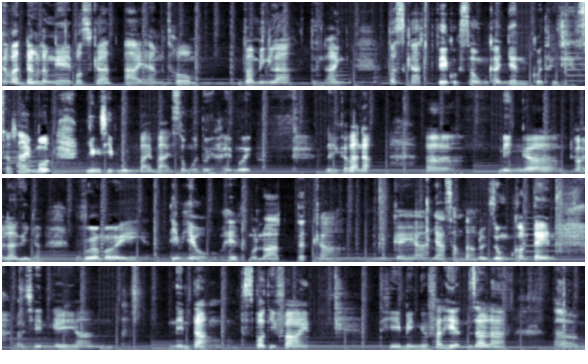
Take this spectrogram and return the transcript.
Các bạn đang lắng nghe podcast I am Tom và mình là Tuấn Anh. Podcast về cuộc sống cá nhân của thanh niên sắp 21 nhưng chỉ muốn mãi mãi sống ở tuổi 20. Đấy các bạn ạ. À, mình uh, gọi là gì nhỉ? Vừa mới tìm hiểu hết một loạt tất cả những cái uh, nhà sáng tạo nội dung content ở trên cái uh, nền tảng Spotify thì mình phát hiện ra là uh,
